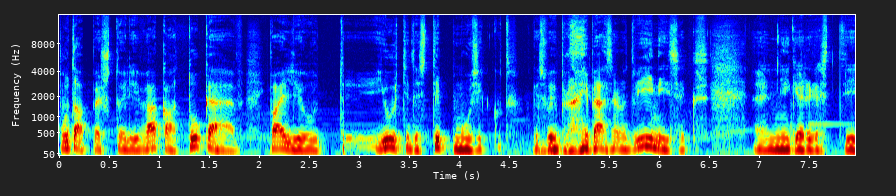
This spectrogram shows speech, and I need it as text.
Budapest oli väga tugev, paljud juutidest tippmuusikud, kes võib-olla ei pääsenud Viinis, eks, nii kergesti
